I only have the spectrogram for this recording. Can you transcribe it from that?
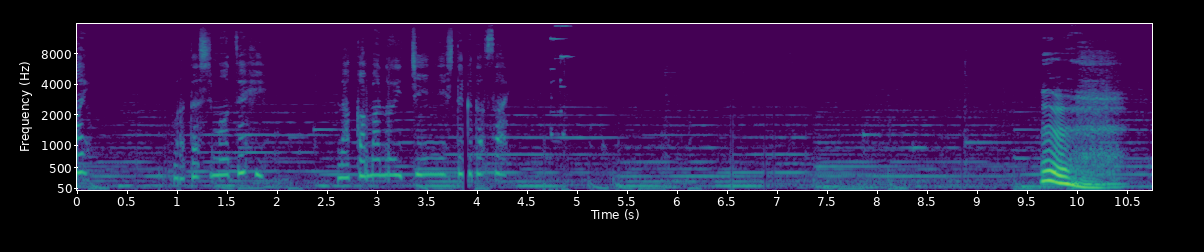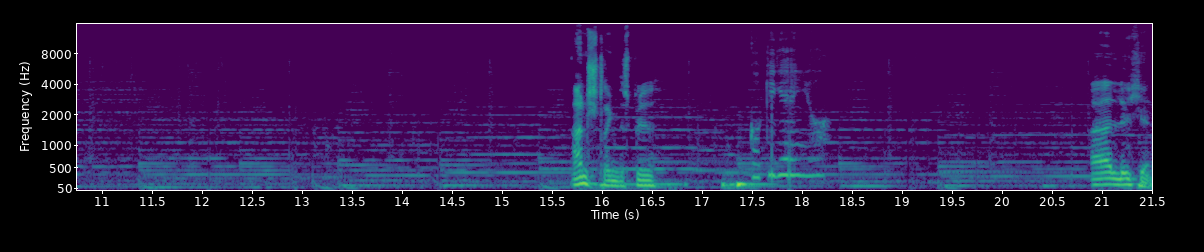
はい。私もぜひ仲間の一員にしてください。ふう Anstrengendes Spiel. ごきげんよう Hallöchen.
